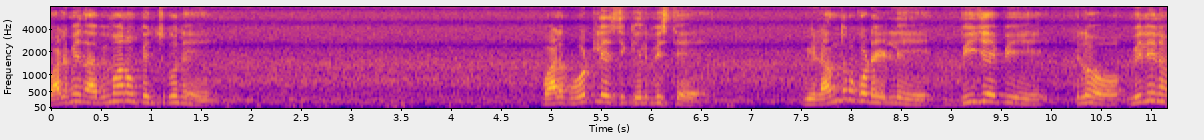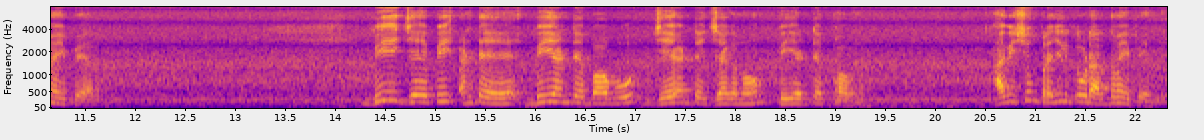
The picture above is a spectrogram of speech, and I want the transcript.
వాళ్ళ మీద అభిమానం పెంచుకొని వాళ్ళకు ఓట్లు వేసి గెలిపిస్తే వీళ్ళందరూ కూడా వెళ్ళి బీజేపీలో విలీనం అయిపోయారు బీజేపీ అంటే బి అంటే బాబు జే అంటే జగను పి అంటే పవన్. ఆ విషయం ప్రజలకు కూడా అర్థమైపోయింది.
